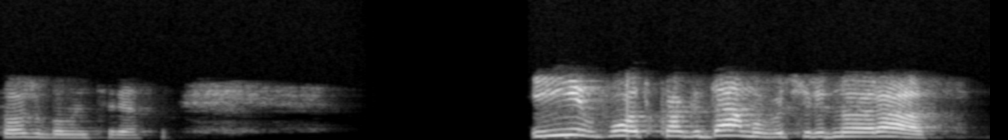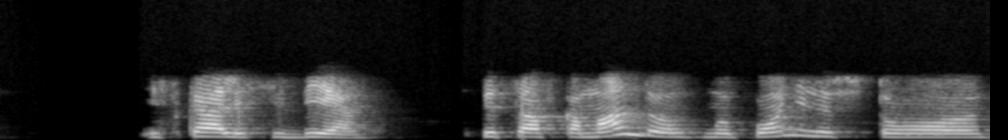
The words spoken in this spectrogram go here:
тоже было интересно. И вот когда мы в очередной раз искали себе спеца в команду, мы поняли, что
